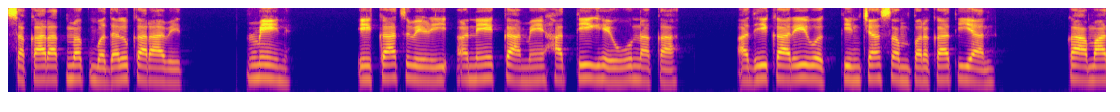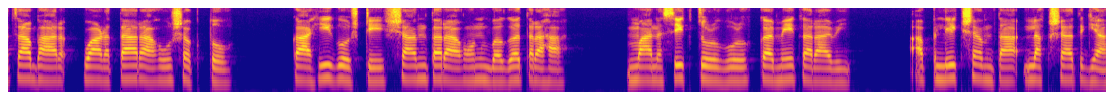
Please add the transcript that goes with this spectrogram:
सकारात्मक बदल करावेत. मेन. एकाच वेळी अनेक कामे हाती घेऊ नका. अधिकारी व्यक्तींच्या संपर्कात याल. कामाचा भार वाढता राहू शकतो. काही गोष्टी शांत राहून बघत राहा. मानसिक चुळबुळ कमी करावी. आपली क्षमता लक्षात घ्या.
